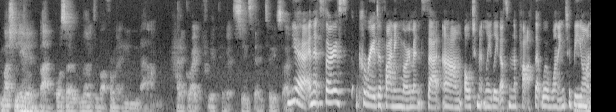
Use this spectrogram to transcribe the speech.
much needed, but also learned a lot from it and um, had a great career pivot since then too. So Yeah, and it's those career defining moments that um, ultimately lead us on the path that we're wanting to be Mm. on.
